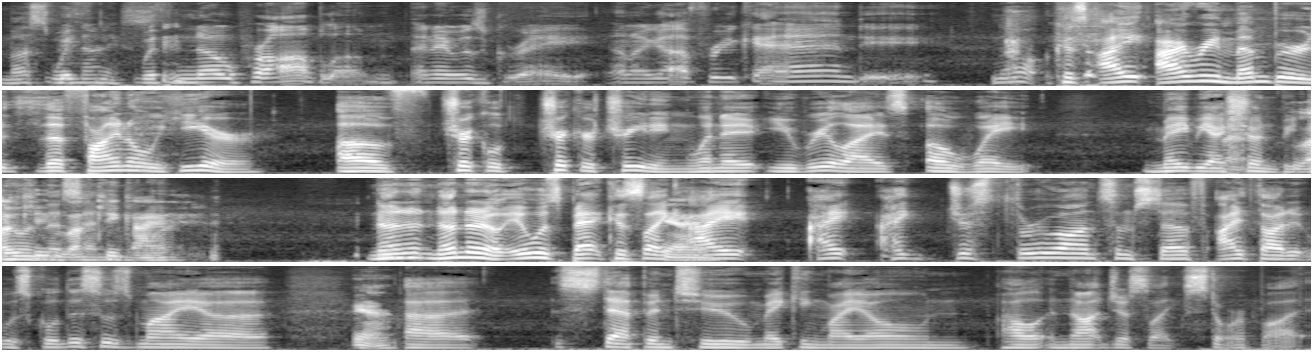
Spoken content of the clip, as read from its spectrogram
Must be with nice. with no problem, and it was great, and I got free candy. No, because I I remember the final year of trickle trick or treating when it, you realize, oh wait, maybe I shouldn't be lucky, doing this anymore. guy. No, no, no, no, no. It was bad because like Yeah. I I I just threw on some stuff. I thought it was cool. This was my uh Yeah. uh step into making my own, not just like store bought.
